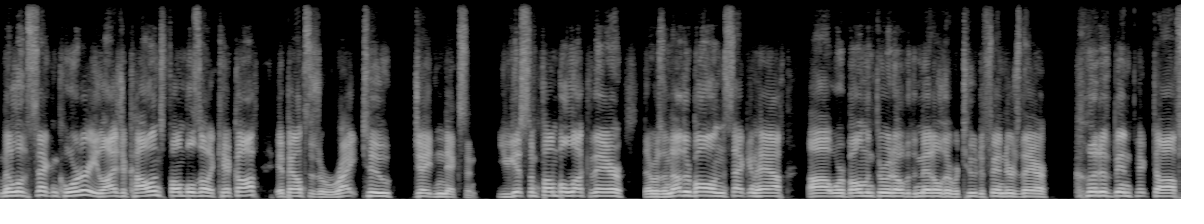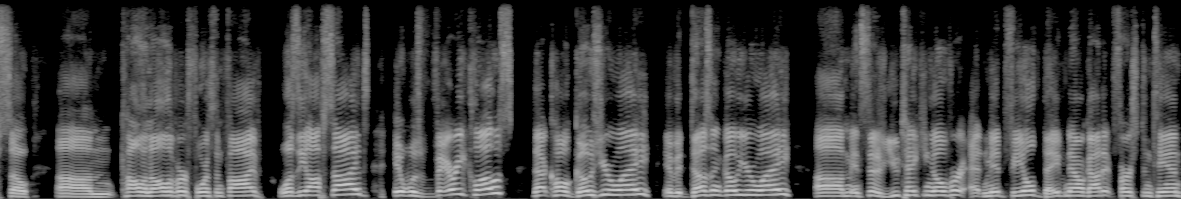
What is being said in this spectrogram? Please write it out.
middle of the second quarter. Elijah Collins fumbles on a kickoff. It bounces right to Jaden Nixon. You get some fumble luck there. There was another ball in the second half uh, where Bowman threw it over the middle. There were two defenders there could have been picked off. So um, Collin Oliver, fourth and five, was the offsides. It was very close. That call goes your way. If it doesn't go your way, um, instead of you taking over at midfield, they've now got it first and 10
